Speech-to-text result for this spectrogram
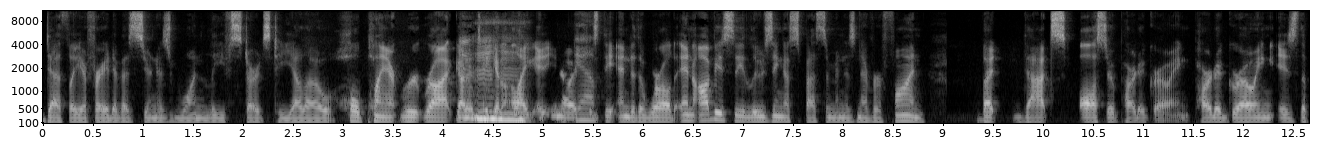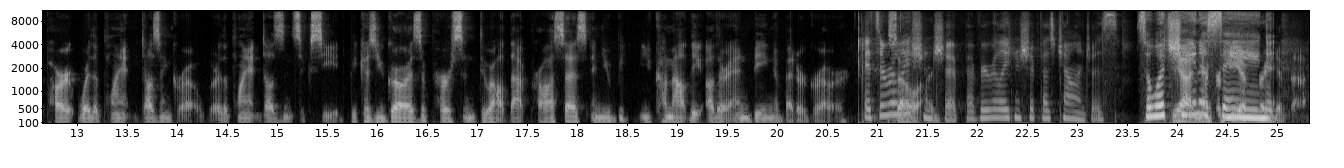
deathly afraid of as soon as one leaf starts to yellow whole plant root rot got to take it Mhm. like you know it's Yeah. just the end of the world and obviously losing a specimen is never fun but that's also part of growing. Part of growing is the part where the plant doesn't grow, where the plant doesn't succeed, because you grow as a person throughout that process, and you be, you come out the other end being a better grower. It's a So, I- relationship. Every relationship has challenges. So what Yeah, Shane is saying afraid of that.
